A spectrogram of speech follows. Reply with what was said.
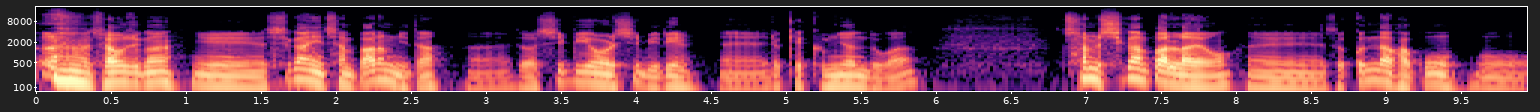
좌우지간 예, 시간이 참 빠릅니다. 아, 그래서 12월 11일 예, 이렇게 금년도가 참 시간 빨라요. 예, 그래서 끝나가고 어,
